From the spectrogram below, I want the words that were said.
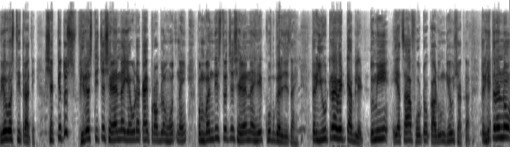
व्यवस्थित राहते. शक्यतो फिरस्तीच्या शेळ्यांना एवढं काय प्रॉब्लेम होत नाही पण बंदिस्तच्या शेळ्यांना हे खूप गरजेचं आहे. तर युट्रावेट टॅबलेट तुम्ही याचा फोटो काढून घेऊ शकता. तर मित्रांनो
